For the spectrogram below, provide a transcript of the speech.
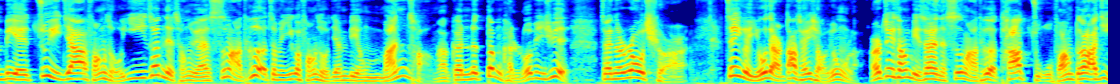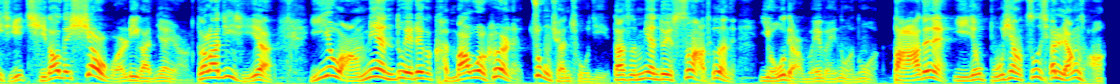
NBA 最佳防守一阵的成员斯马特这么一个防守尖兵，满场啊跟着邓肯、罗宾逊在那绕圈儿，这个有点大材小用了。而这场比赛呢，斯马特他主防德拉季奇起到的效果立竿见影。德拉季奇呀，以往面对这个肯巴沃克呢重拳出击，但是面对斯马特呢有点唯唯诺诺。打的呢，已经不像之前两场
